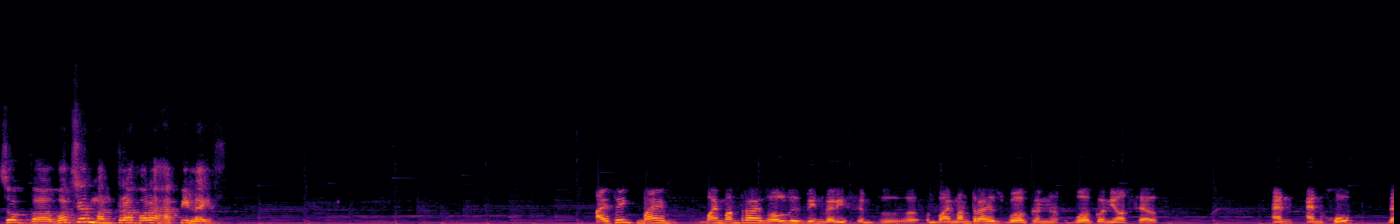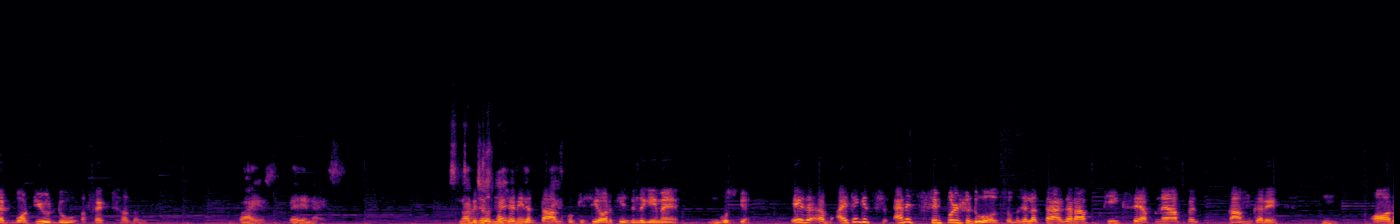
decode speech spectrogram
so what's your mantra for a happy life I think my my mantra has always been very simple my mantra has work on work on yourself and and hope that what you do affect others very nice. Because मुझे नहीं लगता आपको किसी और की ज़िंदगी में घुस गया। I think it's and it's simple to do also मुझे लगता है अगर आप ठीक से अपने आप पे काम करें हम्म। और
